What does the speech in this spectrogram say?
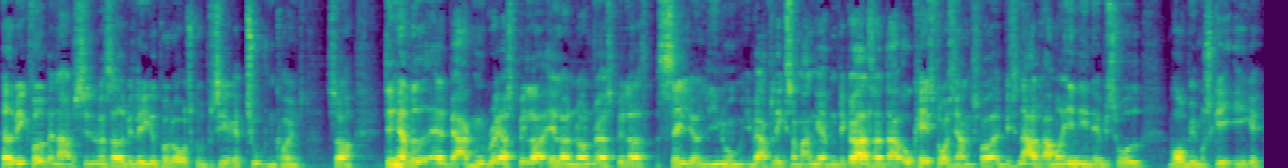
havde vi ikke fået Bernardo Silva, så havde vi ligget på et overskud på cirka 1.000 coins. Så det her med, at hverken rare spillere eller non-rare spillere sælger lige nu, i hvert fald ikke så mange af dem, det gør altså, at der er okay stor chance for, at vi snart rammer ind i en episode, hvor vi måske ikke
